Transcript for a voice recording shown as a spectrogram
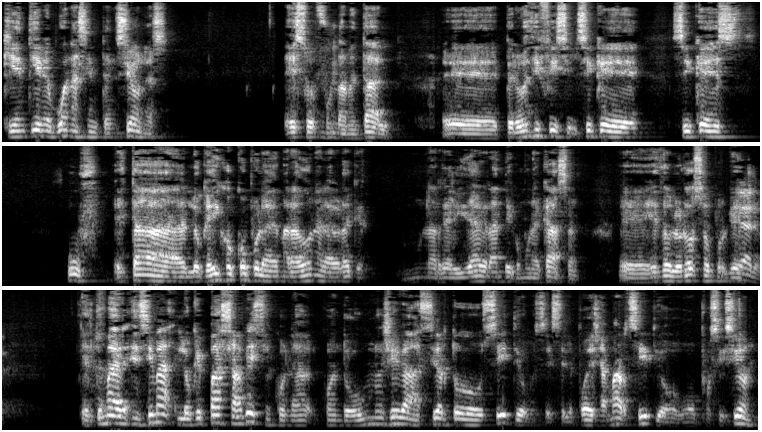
quién tiene buenas intenciones. Eso es fundamental. Eh, pero es difícil, sí que, sí que es, uff, está lo que dijo Coppola de Maradona, la verdad que es una realidad grande como una casa. Eh, es doloroso porque claro. El tema, encima, lo que pasa a veces con cuando uno llega a cierto sitio, se, se le puede llamar sitio o posición,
